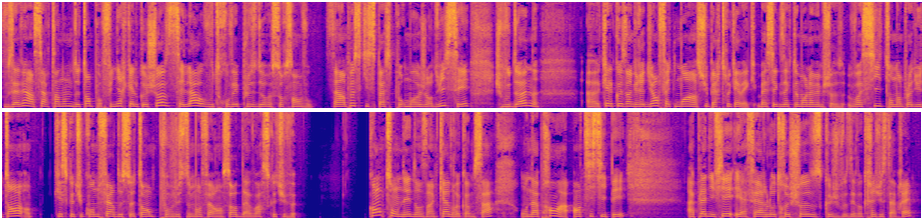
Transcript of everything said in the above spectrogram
vous avez un certain nombre de temps pour finir quelque chose, c'est là où vous trouvez plus de ressources en vous. C'est un peu ce qui se passe pour moi aujourd'hui, c'est, je vous donne euh, quelques ingrédients, faites-moi un super truc avec. Bah, c'est exactement la même chose. Voici ton emploi du temps. Qu'est-ce que tu comptes faire de ce temps pour justement faire en sorte d'avoir ce que tu veux? quand on est dans un cadre comme ça, on apprend à anticiper, à planifier et à faire l'autre chose que je vous évoquerai juste après,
